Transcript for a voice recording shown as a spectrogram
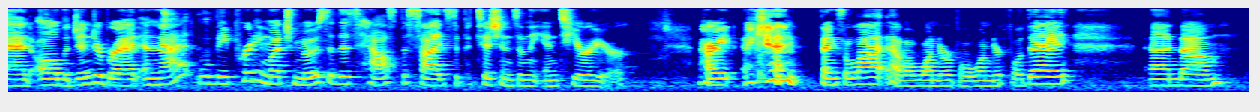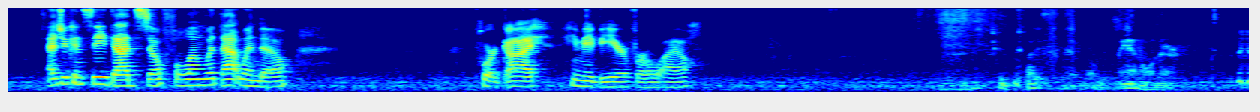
and all the gingerbread, and that will be pretty much most of this house besides the petitions in the interior. All right, again, thanks a lot. Have a wonderful, wonderful day. And um, as you can see, Dad's still fooling with that window. Poor guy. He may be here for a while. Too tight for that man on there.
